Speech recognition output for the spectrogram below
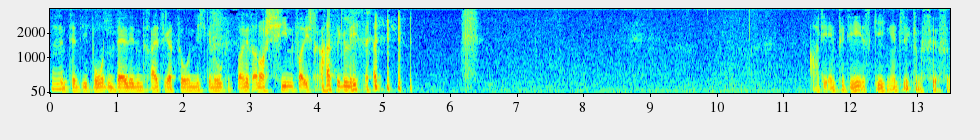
Hm. Sind denn die Bodenwälder in den 30er-Zonen nicht genug? Sollen jetzt auch noch Schienen vor die Straße gelegt werden? oh, die NPD ist gegen Entwicklungshilfe.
